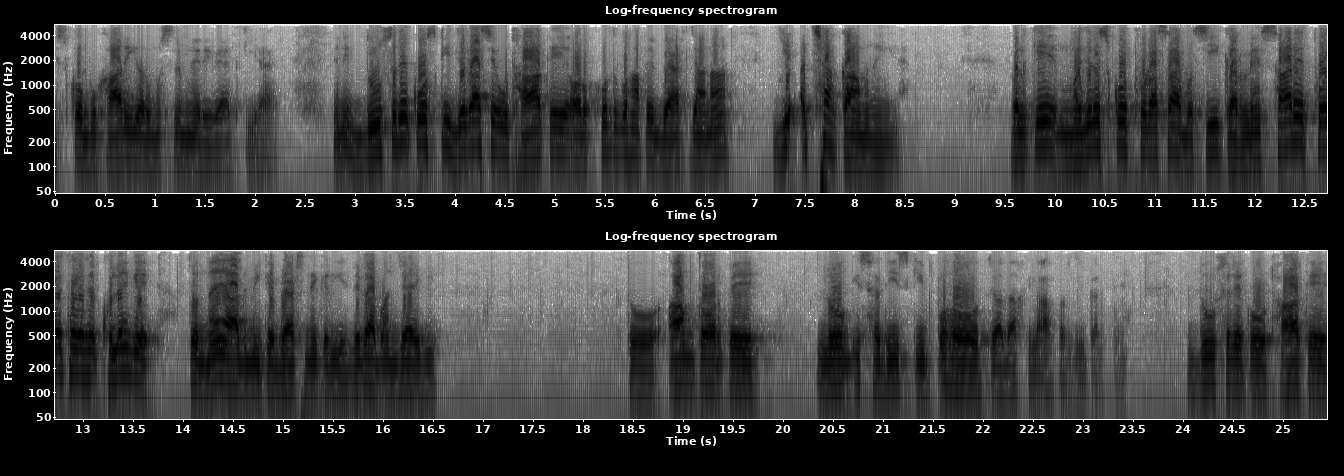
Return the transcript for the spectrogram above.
اس کو بخاری اور مسلم نے روایت کیا ہے۔ یعنی دوسرے کو اس کی جگہ سے اٹھا کے اور خود وہاں پہ بیٹھ جانا، یہ اچھا کام نہیں ہے۔ بلکہ مجلس کو تھوڑا سا وسیع کر لیں، سارے تھوڑے تھوڑے سے کھلیں گے تو نئے آدمی کے بیٹھنے کے لیے جگہ بن جائے گی۔ تو عام طور پہ لوگ اس حدیث کی بہت زیادہ خلاف ورزی کرتے ہیں۔ دوسرے کو اٹھا کے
